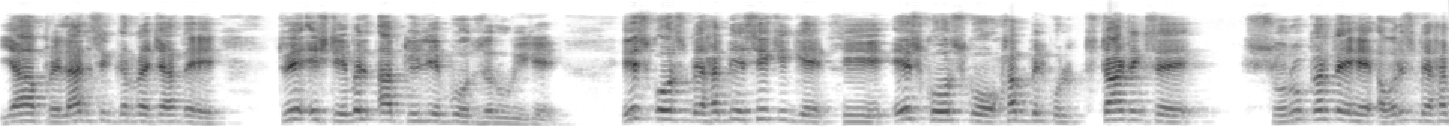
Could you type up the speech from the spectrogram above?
یا فریلانسنگ کرنا چاہتے ہیں، تو یہ ایچ ٹی ایم ایل آپ کے لیے بہت ضروری ہے۔ اس کورس میں ہم یہ سیکھیں گے کہ اس کورس کو ہم بالکل سٹارٹنگ سے شروع کرتے ہیں اور اس میں ہم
